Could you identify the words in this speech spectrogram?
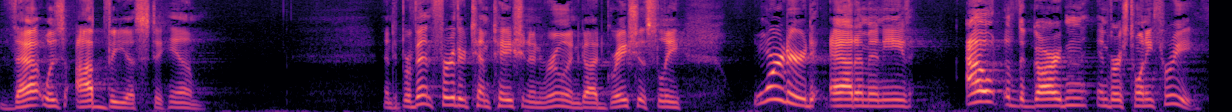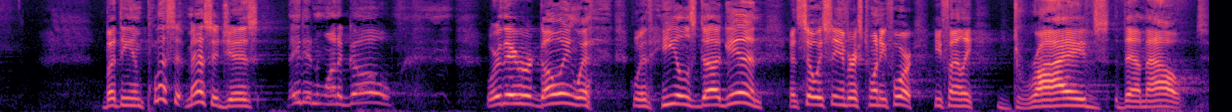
That was obvious to him. And to prevent further temptation and ruin, God graciously ordered Adam and Eve out of the garden in verse 23. But the implicit message is they didn't want to go where they were going with, with heels dug in. And so we see in verse 24, he finally drives them out.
